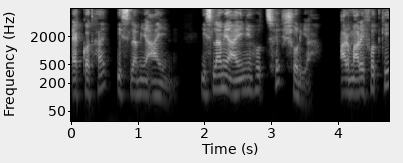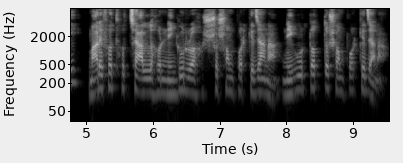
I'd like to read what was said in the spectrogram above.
এক কথায় ইসলামী আইন। ইসলামী আইনই হচ্ছে শরিয়া। আর মারিফত কি? মারিফত হচ্ছে আল্লাহর নিগুর রহস্য সম্পর্কে জানা, নিগুর তত্ত্ব সম্পর্কে জানা।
